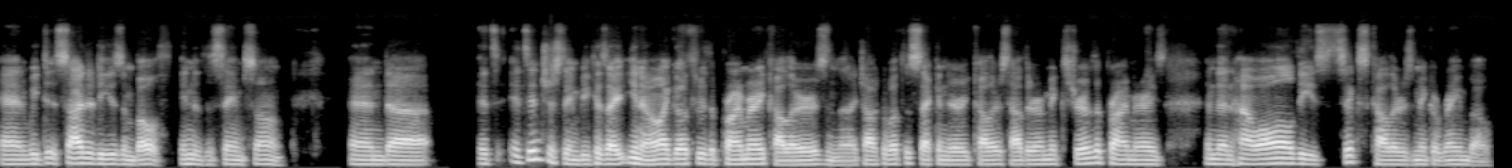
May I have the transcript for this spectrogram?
and we decided to use them both into the same song. And uh it's it's interesting because I you know I go through the primary colors and then I talk about the secondary colors how they're a mixture of the primaries and then how all these six colors make a rainbow.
